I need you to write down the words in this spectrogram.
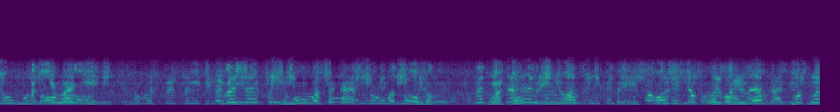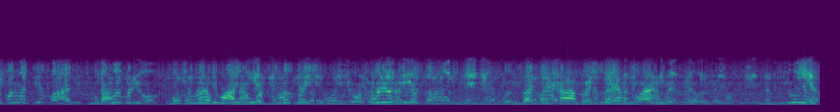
сумму долга Афините. Ну вы же представитель Вы Афиники. Почему у вас такая вы сумма долга выросла? Вы Вот ну, при нем получить. это Может, мы понапивались, может, мы врем. Может, мы поедем, может, мы выясним. Мы людей За декабрь, за январь мы сделали. ну. Нет,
